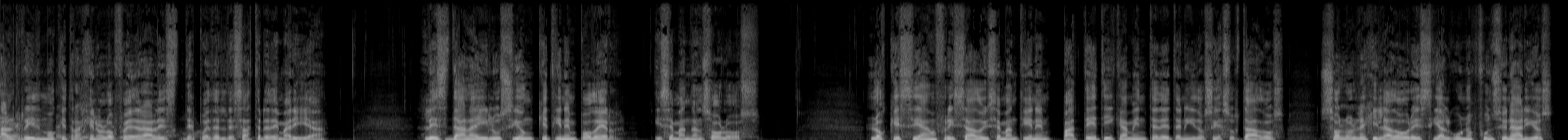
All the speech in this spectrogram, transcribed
al ritmo que trajeron los federales después del desastre de María. Les da la ilusión que tienen poder y se mandan solos. Los que se han frisado y se mantienen patéticamente detenidos y asustados son los legisladores y algunos funcionarios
